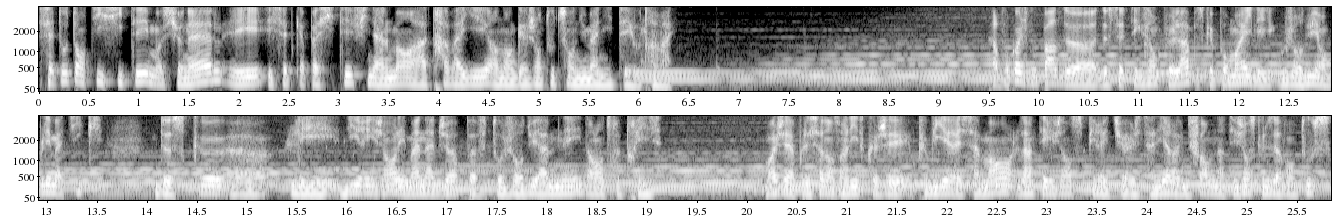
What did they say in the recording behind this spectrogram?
cette authenticité émotionnelle et, et cette capacité finalement à travailler en engageant toute son humanité au travail. Alors pourquoi je vous parle de cet exemple-là? Parce que pour moi, il est aujourd'hui emblématique de ce que euh, les dirigeants, les managers peuvent aujourd'hui amener dans l'entreprise. Moi, j'ai appelé ça dans un livre que j'ai publié récemment, l'intelligence spirituelle, c'est-à-dire une forme d'intelligence que nous avons tous,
